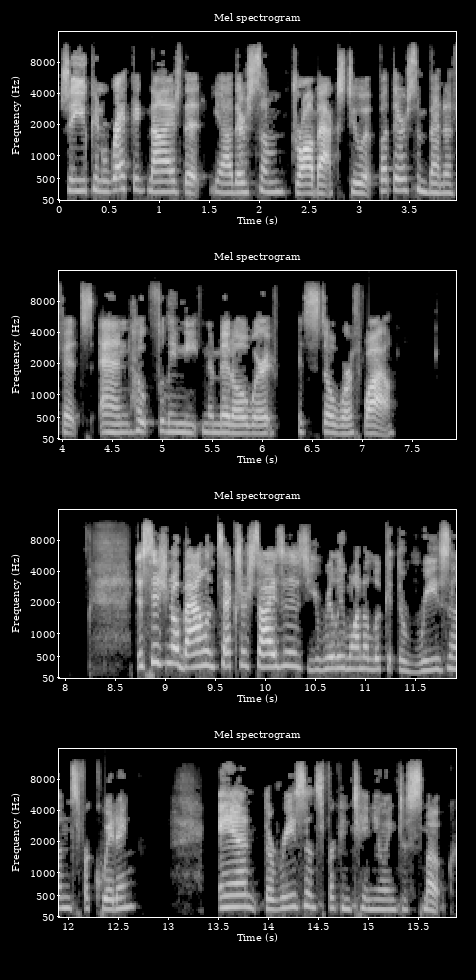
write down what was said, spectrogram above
So you can recognize that yeah, there's some drawbacks to it, but there's some benefits and hopefully meet in the middle where it's still worthwhile. Decisional balance exercises, you really want to look at the reasons for quitting and the reasons for continuing to smoke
